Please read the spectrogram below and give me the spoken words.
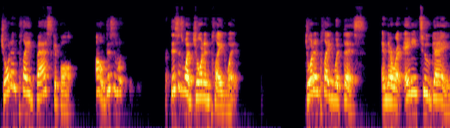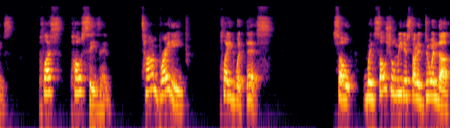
Jordan played basketball. Oh, this is what this is what Jordan played with. Jordan played with this, and there were 82 games plus postseason. Tom Brady played with this. So when social media started doing the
